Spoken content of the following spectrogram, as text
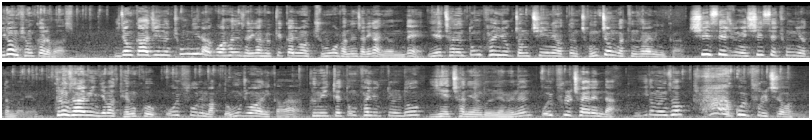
이런 평가를 받았습니다. 이전까지는 총리라고 하는 자리가 그렇게까지 막 주목을 받는 자리가 아니었는데 이해찬은 똥86 정치인의 어떤 정점 같은 사람이니까 실세 중에 실세 총리였단 말이에요. 그런 사람이 이제 막 대놓고 골프를 막 너무 좋아하니까 그 밑에 똥86들도 이해찬이랑 놀려면은 골프를 쳐야 된다. 이러면서 다 골프를 치러 갑니다.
